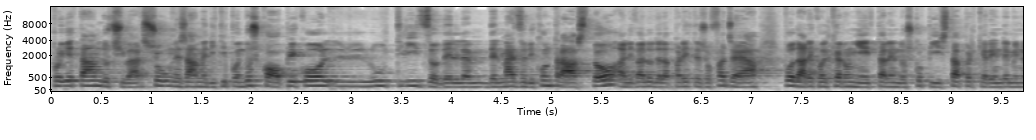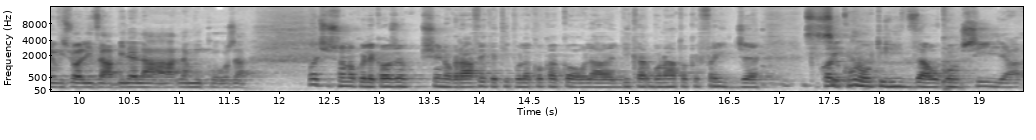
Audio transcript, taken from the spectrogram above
proiettandoci verso un esame di tipo endoscopico, l'utilizzo del, del, mezzo di contrasto a livello della parete esofagea può dare qualche rognetta all'endoscopista perché rende meno visualizzabile la, la mucosa. Poi ci sono quelle cose scenografiche tipo la Coca-Cola, il bicarbonato che frigge, che qualcuno sì. utilizza o consiglia.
